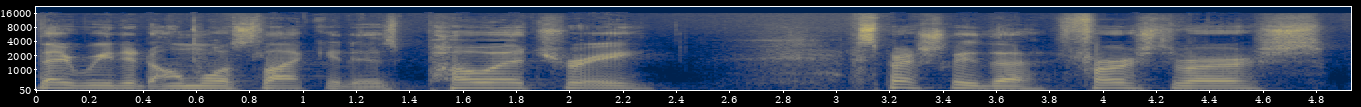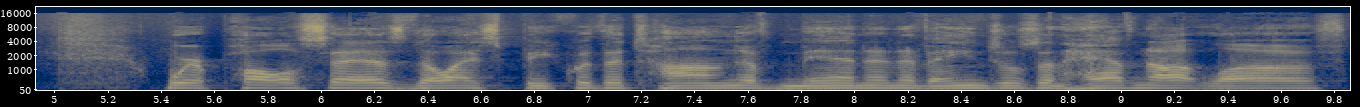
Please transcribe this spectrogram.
they read it almost like it is poetry, especially the first verse where Paul says, Though I speak with the tongue of men and of angels and have not love,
